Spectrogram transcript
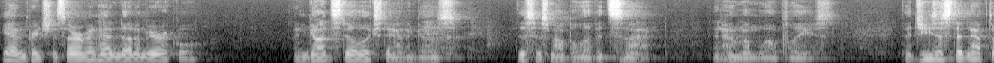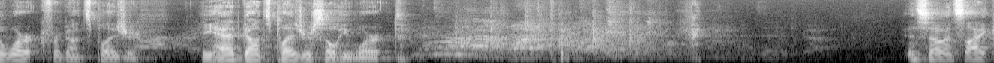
he hadn't preached a sermon, hadn't done a miracle, and God still looks down and goes, This is my beloved Son, in whom I'm well pleased. that Jesus didn't have to work for God's pleasure. He had God's pleasure, so he worked. and so it's like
